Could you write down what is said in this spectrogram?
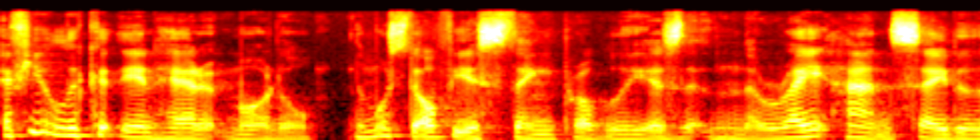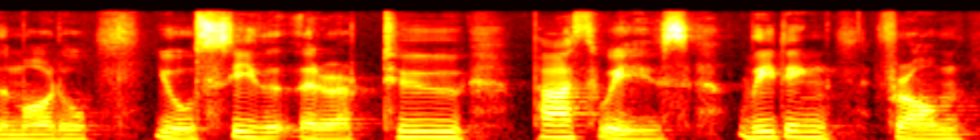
If you look at the inherit model, the most obvious thing probably is that on the right hand side of the model, you'll see that there are two pathways leading from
